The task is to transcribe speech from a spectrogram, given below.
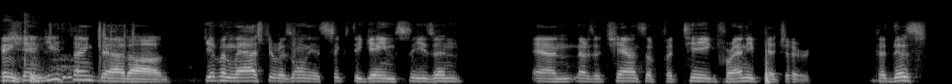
Shane, do you think that uh, given last year was only a 60 game season and there's a chance of fatigue for any pitcher, could this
